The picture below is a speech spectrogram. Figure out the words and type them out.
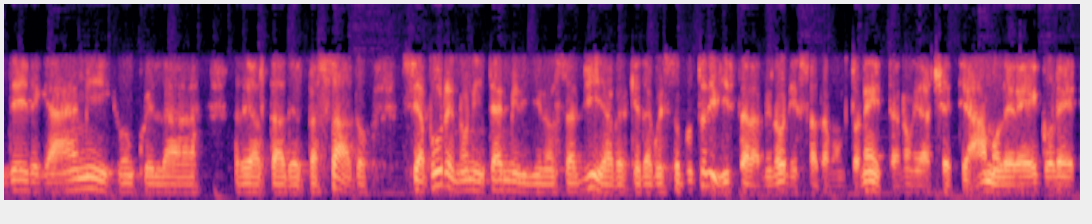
dei legami con quella realtà del passato, sia pure non in termini di nostalgia, perché da questo punto di vista la Meloni è stata molto netta, noi accettiamo le regole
